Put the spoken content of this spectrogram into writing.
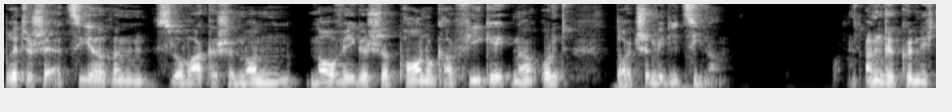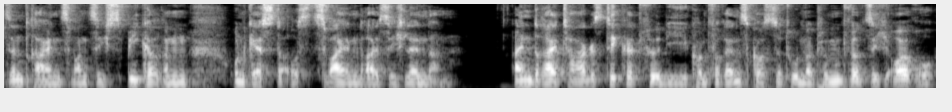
britische Erzieherinnen, slowakische Nonnen, norwegische Pornografiegegner und deutsche Mediziner. Angekündigt sind 23 Speakerinnen und Gäste aus 32 Ländern. Ein Dreitagesticket für die Konferenz kostet 145 Euro,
